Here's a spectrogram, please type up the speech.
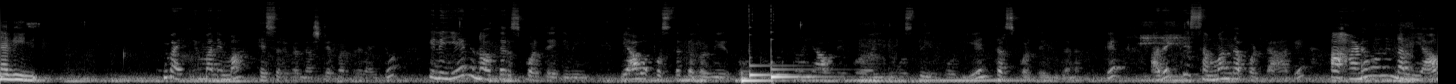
ನವೀನ್. ನಿಮ್ಮ ನಿಮ್ಮ ಹೆಸರುಗಳನ್ನ ಅಷ್ಟೇ ಬರೆದ್ರಾಯ್ತು. ಇಲ್ಲಿ ಏನು ನಾವು ತರಿಸ್ಕೊಳ್ತಾ ಇದ್ದೀವಿ? ಯಾವ ಪುಸ್ತಕಗಳನ್ನ ಇರ್ಬೋದು ಯಾವುದೇ ಇದು ವಸ್ತು ಇರ್ಬೋದು, ಏನು ತರಿಸ್ಕೊಳ್ತಾ ಇದ್ದೀವಿ ಅನ್ನೋದಕ್ಕೆ ಅದಕ್ಕೆ ಸಂಬಂಧಪಟ್ಟ ಹಾಗೆ ಆ ಹಣವನ್ನು ನಾವು ಯಾವ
